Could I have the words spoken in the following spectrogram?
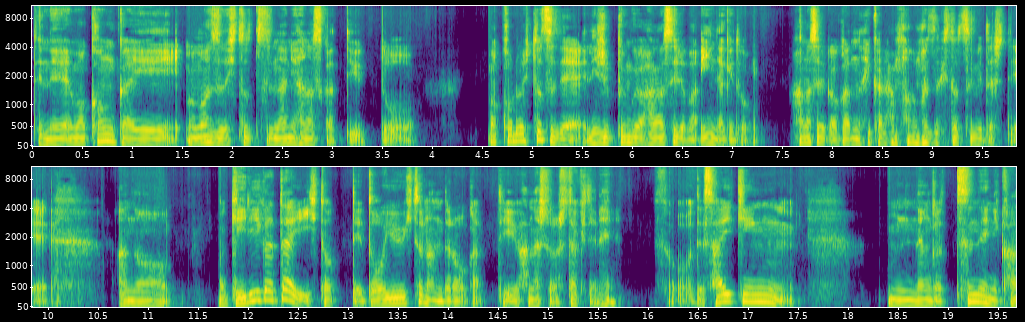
でね、まあ、今回、まず一つ何話すかっていうと、まあ、この一つで20分ぐらい話せればいいんだけど、話せるか分かんないから、まあ、まず一つ目として、あの、まあ義理がたい人ってどういう人なんだろうかっていう話をしたくてね。そう。で、最近、うん、なんか常に考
